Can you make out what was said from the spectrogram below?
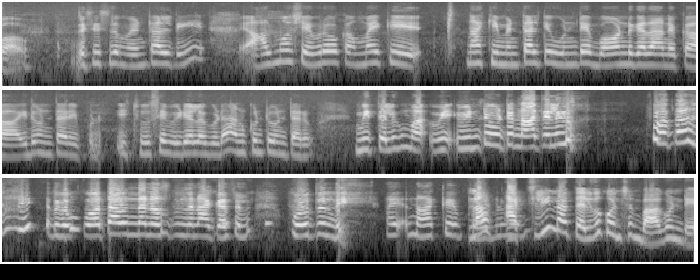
wow this is the mentality almost ఎవరో ఒక అమ్మాయికి నాకు ఈ మెంటాలిటీ ఉంటే బాగుండు కదా అని ఒక ఇది ఉంటారు ఇప్పుడు. ఈ చూసే వీడియోలో కూడా అనుకుంటూ ఉంటారు. మీ తెలుగు మా వింటూ ఉంటే నా తెలుగు పోతా ఉంది అదిగో పోతా ఉందని వస్తుంది నాకు అసలు. పోతుంది. నాకే యాక్చువల్లీ నా తెలుగు కొంచెం బాగుండే.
